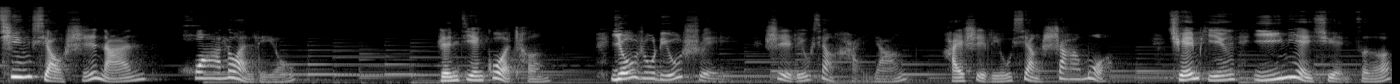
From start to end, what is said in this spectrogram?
清晓石难花乱流。人间过程，犹如流水，是流向海洋，还是流向沙漠，全凭一念选择。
